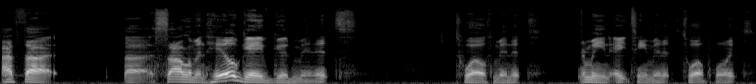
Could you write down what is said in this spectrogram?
I thought uh, Solomon Hill gave good minutes, 12 minutes. I mean, 18 minutes, 12 points.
